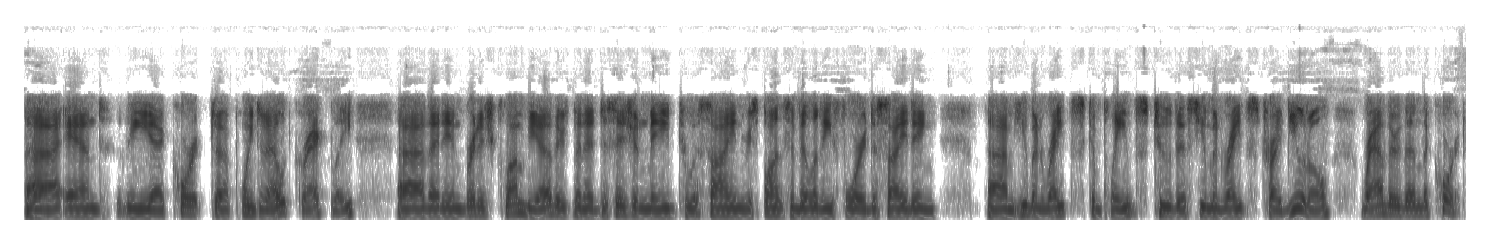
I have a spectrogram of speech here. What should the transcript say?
Uh, and the uh, court uh, pointed out correctly uh, that in British Columbia, there's been a decision made to assign responsibility for deciding um, human rights complaints to this human rights tribunal rather than the court.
